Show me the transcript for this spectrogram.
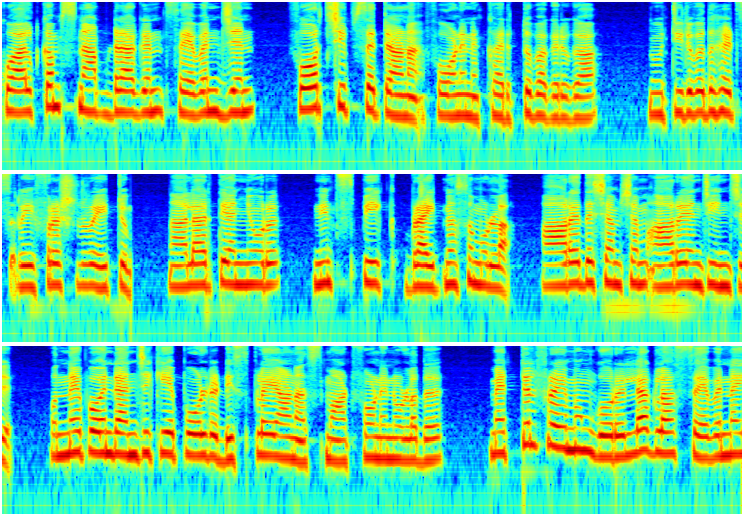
Qualcomm Snapdragon seven gen four chip സെറ്റാണ് ഫോണിന് കരുത്തു പകരുക. നൂറ്റി ഇരുപത് ഹെഡ്സ് റീഫ്രഷ് റേറ്റും നാലായിരത്തി അഞ്ഞൂറ് നിറ്റ് സ്പീക്ക് ബ്രൈറ്റ്നസ്സുമുള്ള ആറ് ദശാംശം ആറ് അഞ്ച് ഇഞ്ച് ഒന്ന് പോയിന്റ് അഞ്ച് കെ പോൾഡ് ഡിസ്പ്ലേ ആണ് സ്മാർട്ട് ഫോണിനുള്ളത് മെറ്റൽ ഫ്രെയിമും ഗൊറില്ല ഗ്ലാസ് സെവൻ ഐ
